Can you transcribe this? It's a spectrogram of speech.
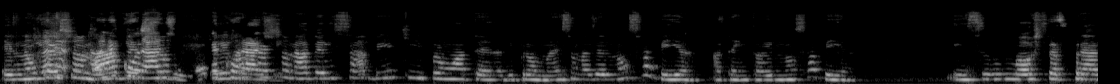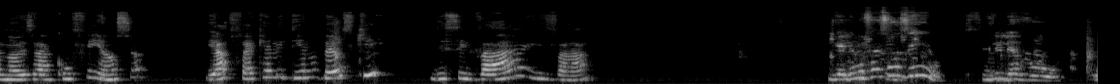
Ele não olha, questionava. Olha a coragem. Olha ele coragem. não questionava, ele sabia que ir para uma terra de promessa, mas ele não sabia. Até então, ele não sabia. Isso mostra para nós a confiança e a fé que ele tinha no Deus que disse vá e vá. E ele não foi sozinho. Sim. Ele levou o,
